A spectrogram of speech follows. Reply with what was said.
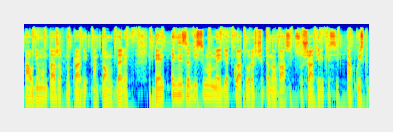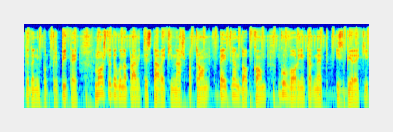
аудиомонтажът направи Антон Велев. Ден е независима медия, която разчита на вас, слушателите си. Ако искате да ни подкрепите, можете да го направите ставайки наш патрон в patreon.com Говори Интернет, избирайки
